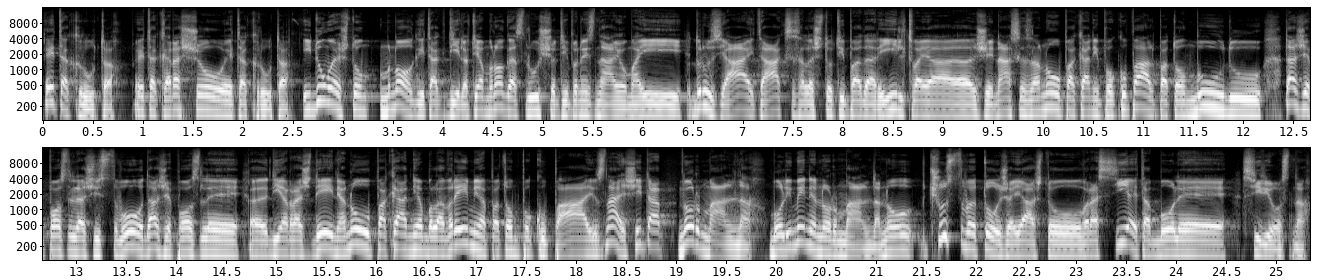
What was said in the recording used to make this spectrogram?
Это круто. Это хорошо, это круто. И думаю, что многие так делают. Я много слушаю, типа, не знаю, мои друзья и так сказали, что ты подарил, твоя жена сказала, ну, пока не покупал, потом буду. Даже после Рождества, даже после э, дня рождения, ну, пока не было времени, потом покупаю. Знаешь, это нормально, более-менее нормально. Но чувствую тоже я, что в России это более серьезно.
